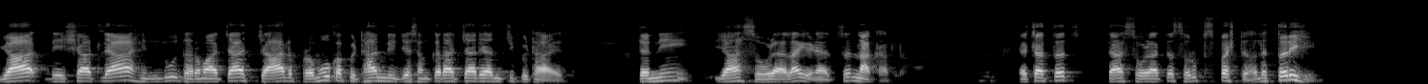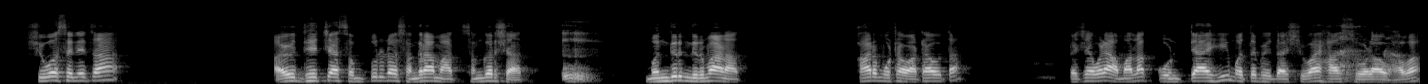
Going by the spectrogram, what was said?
या देशातल्या हिंदू धर्माच्या चार प्रमुख पीठांनी जे शंकराचार्यांची पीठं आहेत त्यांनी या सोहळ्याला येण्याचं नाकारलं. याच्यातच त्या सोहळ्याचं स्वरूप स्पष्ट झालं. तरीही शिवसेनेचा अयोध्येच्या संपूर्ण संग्रामात संघर्षात मंदिर निर्माणात फार मोठा वाटा होता. त्याच्यामुळे आम्हाला कोणत्याही मतभेदाशिवाय हा सोहळा व्हावा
